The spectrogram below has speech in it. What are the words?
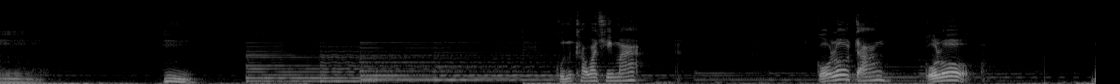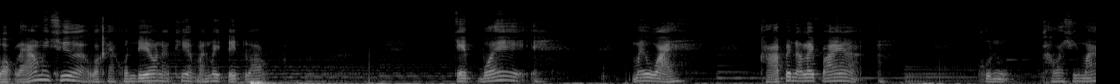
อืมฮึมคุณคาวาชิมะ โกโร่จัง โกโร่บอกแล้วไม่เชื่อว่าแค่คนเดียวนะเทียบมันไม่ติดหรอก เจ็บไว้ยไม่ไหว ขาเป็นอะไรไปอะ คุณคาวาชิมะ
